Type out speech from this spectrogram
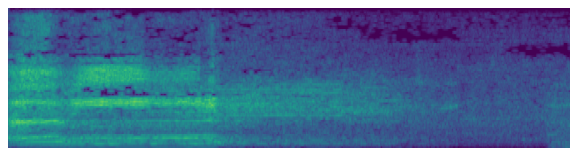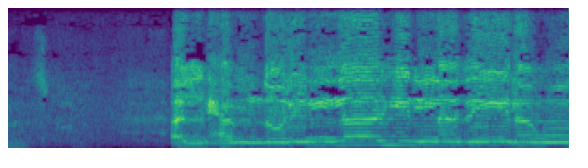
آمين. الحمد لله الذي له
